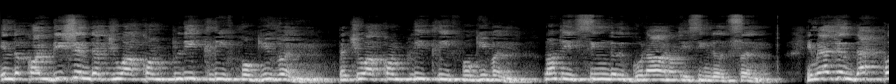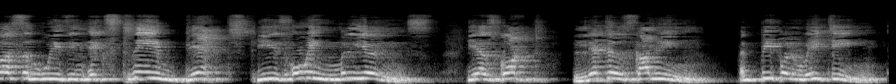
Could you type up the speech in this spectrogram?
in the condition that you are completely forgiven. That you are completely forgiven. Not a single guna, not a single sin. Imagine that person who is in extreme debt. He is owing millions. He has got letters coming and people waiting.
